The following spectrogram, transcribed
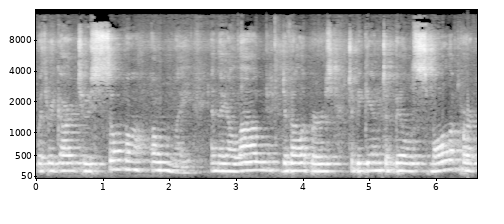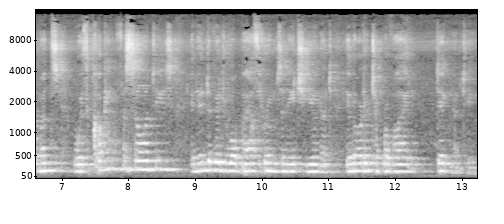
with regard to SOMA only, and they allowed developers to begin to build small apartments with cooking facilities and individual bathrooms in each unit in order to provide dignity.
